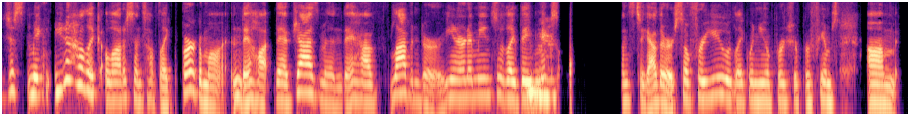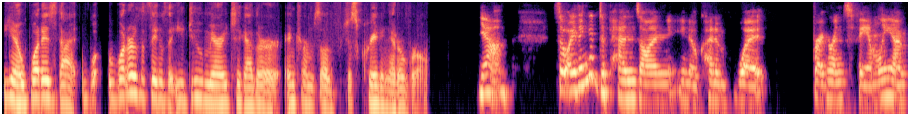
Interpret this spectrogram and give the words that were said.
just make you know how like a lot of scents have like bergamot and they have they have jasmine, they have lavender, you know what I mean? So like they mm-hmm. mix together. So for you like when you approach your perfumes um you know what is that what, what are the things that you do marry together in terms of just creating it overall? Yeah. So i think it depends on you know kind of what fragrance family i'm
